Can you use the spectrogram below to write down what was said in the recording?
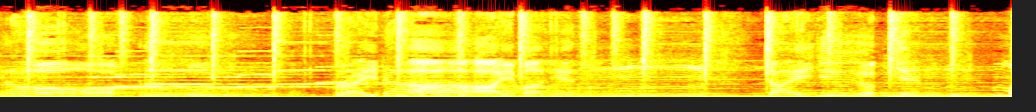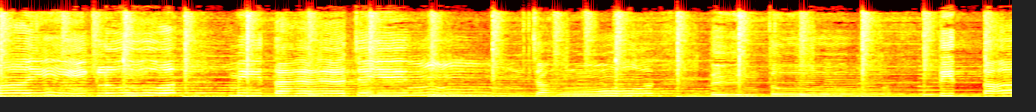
ครอบครัวใครได้มาเห็น ใจเยือกเย็น ไม่กลัว มีแต่จะยิ้มจะหัว ตื่นตัวติดตา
